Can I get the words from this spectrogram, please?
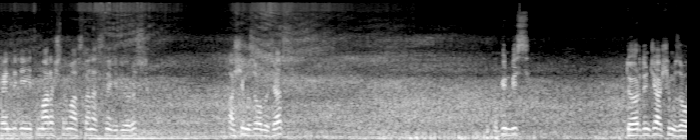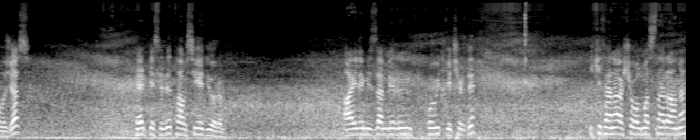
Pendik Eğitim Araştırma Hastanesi'ne gidiyoruz. Aşımızı olacağız. Bugün biz dördüncü aşımızı olacağız. Herkese de tavsiye ediyorum. Ailemizden birinin Covid geçirdi. İki tane aşı olmasına rağmen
